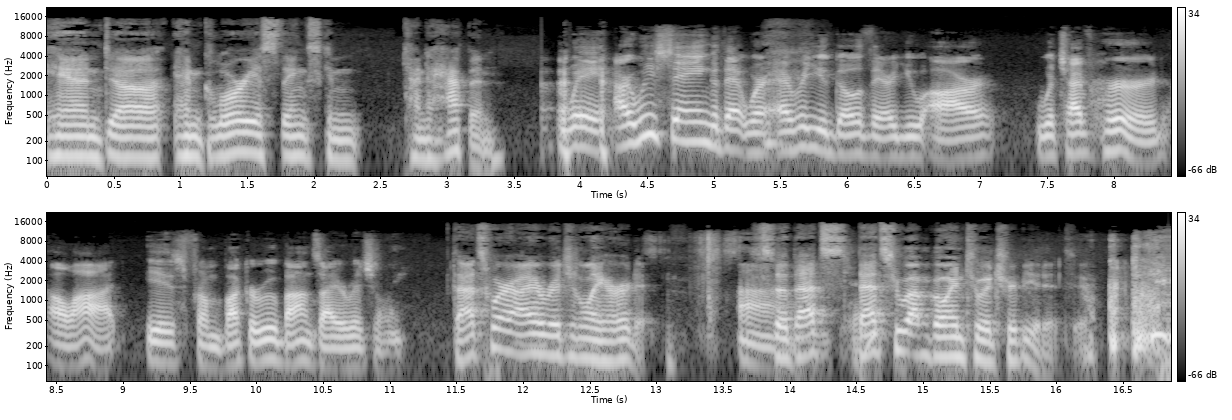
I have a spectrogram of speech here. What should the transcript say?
and uh and glorious things can kind of happen. Wait, are we saying that wherever you go, there you are, which I've heard a lot, is from Buckaroo Banzai originally? that's where i originally heard it Ah, so that's okay. that's who i'm going to attribute it to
